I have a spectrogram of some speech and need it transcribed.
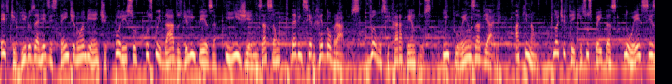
Este vírus é resistente no ambiente, por isso, os cuidados de limpeza e higienização devem ser redobrados. Vamos ficar atentos. Influenza aviária. Aqui não. Notifique suspeitas no ESIS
